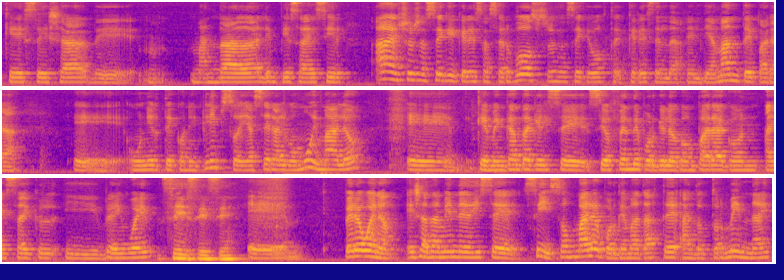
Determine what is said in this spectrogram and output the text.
que es ella de mm, mandada, le empieza a decir, ah, yo ya sé que querés hacer vos, yo ya sé que vos te querés el, el diamante para eh, unirte con Eclipso y hacer algo muy malo. eh, que me encanta que él se, se ofende porque lo compara con iCycle y Brainwave. Sí, sí, sí. Eh, pero bueno, ella también le dice, sí, sos malo porque mataste al Doctor Midnight.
